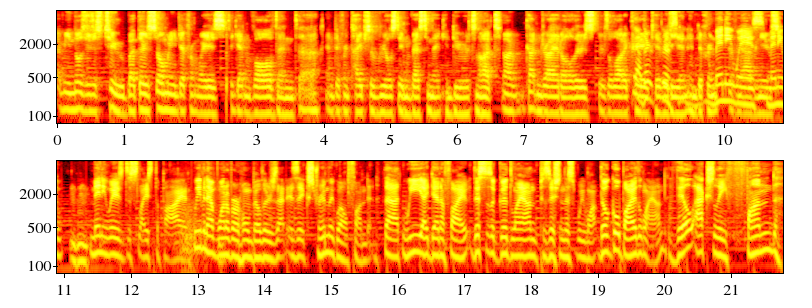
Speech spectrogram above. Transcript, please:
I mean, those are just two, but there's so many different ways to get involved and uh, and different types of real estate investing they can do. It's not, not cut and dry at all. There's there's a lot of creativity yeah, there, in, different many different ways, avenues. many mm-hmm. many ways to slice the pie. And we even have one of our home builders that is extremely well funded. That we identify this is a good land position. This we want. They'll go buy the land. They'll actually fund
